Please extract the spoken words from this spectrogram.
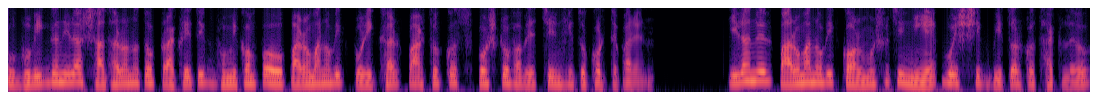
ও ভূবিজ্ঞানীরা সাধারণত প্রাকৃতিক ভূমিকম্প ও পারমাণবিক পরীক্ষার পার্থক্য স্পষ্টভাবে চিহ্নিত করতে পারেন। ইরানের পারমাণবিক কর্মসূচি নিয়ে বৈশ্বিক বিতর্ক থাকলেও,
